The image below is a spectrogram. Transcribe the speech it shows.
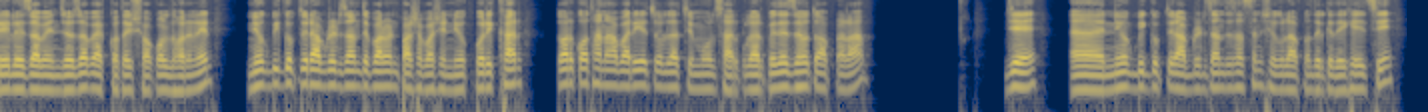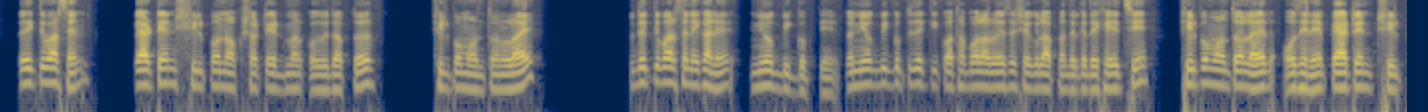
railway job NGO job এক কথায় সকল ধরনের নিয়োগ বিজ্ঞপ্তির আপডেট জানতে পারবেন। পাশাপাশি নিয়োগ পরীক্ষার তো আর কথা না বাড়িয়ে চলে যাচ্ছে মূল সার্কুলার পেজে যেহেতু আপনারা যে নিয়োগ বিজ্ঞপ্তির আপডেট জানতে চাচ্ছেন, সেগুলো আপনাদেরকে দেখিয়েছি। তো দেখতে পাচ্ছেন প্যাটেন্ট শিল্প নকশা ট্রেডমার্ক অধিদপ্তর, শিল্প মন্ত্রণালয়। তো দেখতে পাচ্ছেন এখানে নিয়োগ বিজ্ঞপ্তি। তো নিয়োগ বিজ্ঞপ্তিতে কি কথা বলা রয়েছে, সেগুলো আপনাদেরকে দেখিয়েছি। শিল্প মন্ত্রণালয়ের অধীনে প্যাটেন্ট শিল্প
